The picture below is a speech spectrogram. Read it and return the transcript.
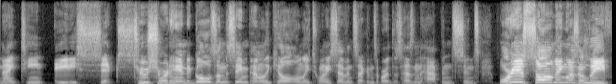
1986. Two shorthanded goals on the same penalty kill, only 27 seconds apart. This hasn't happened since Borje Salming was a Leaf.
